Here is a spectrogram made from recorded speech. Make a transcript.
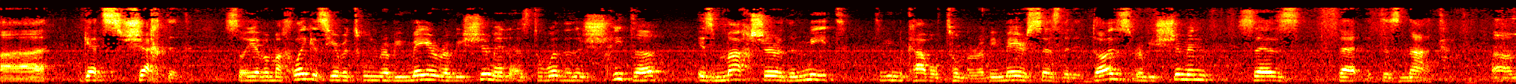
uh, gets shechted. So you have a machlekes here between Rabbi Meir, Rabbi Shimon, as to whether the shchita is machsher the meat to be makabel tumah. Rabbi Meir says that it does. Rabbi Shimon says that it does not. Um,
